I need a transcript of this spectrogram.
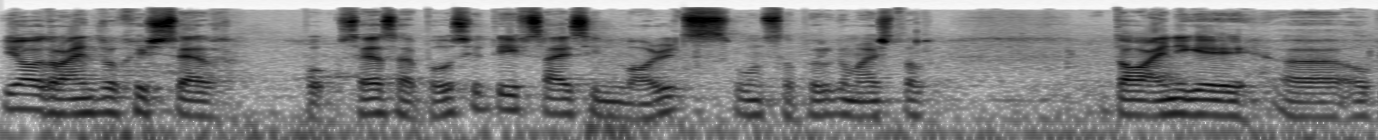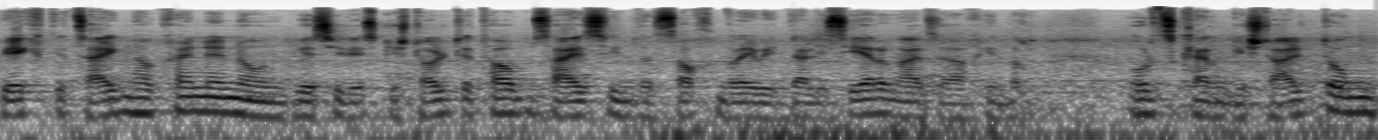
Ja, der Eindruck ist sehr, sehr, sehr positiv, sei es in Malz, wo unser Bürgermeister da einige äh, Objekte zeigen hat können und wie sie das gestaltet haben, sei es in der Sachen Revitalisierung, also auch in der Ortskerngestaltung.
